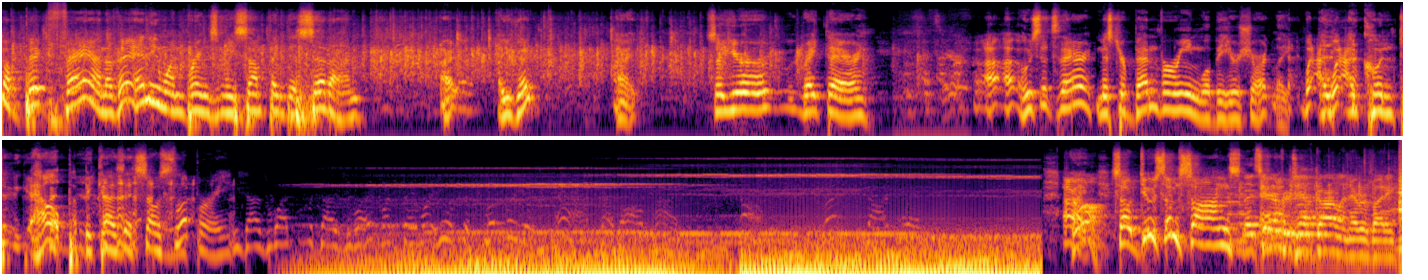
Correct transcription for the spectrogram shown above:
I'm a big fan of anyone brings me something to sit on. All right, are you good? All right. So you're right there. Uh, uh, who sits there? Mr. Ben Vereen will be here shortly. I, I couldn't help because it's so slippery. Does what, does what, what they want. He the slipperiest cat of all time. So let's start with. All right. Cool. So do some songs. Let's hear it and- for Jeff Garlin, everybody.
